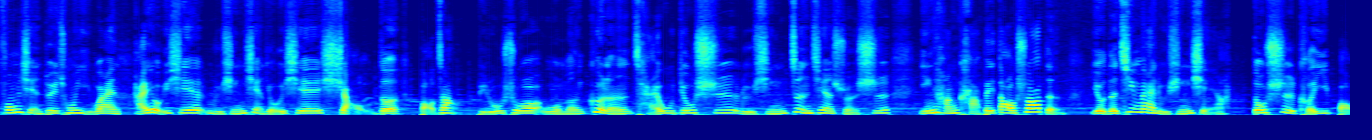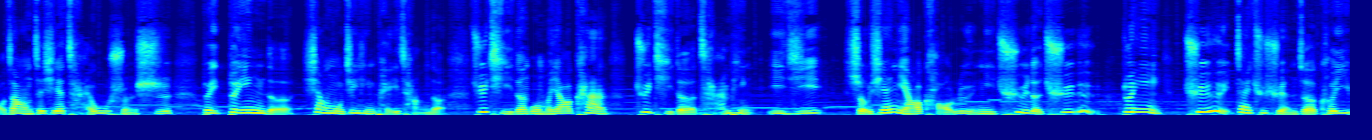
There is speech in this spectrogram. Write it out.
风险对冲以外，还有一些旅行险有一些小的保障，比如说我们个人财务丢失、旅行证件损失、银行卡被盗刷等，有的境外旅行险啊都是可以保障这些财务损失，对对应的项目进行赔偿的。具体的我们要看具体的产品，以及首先你要考虑你去的区域，对应区域再去选择可以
